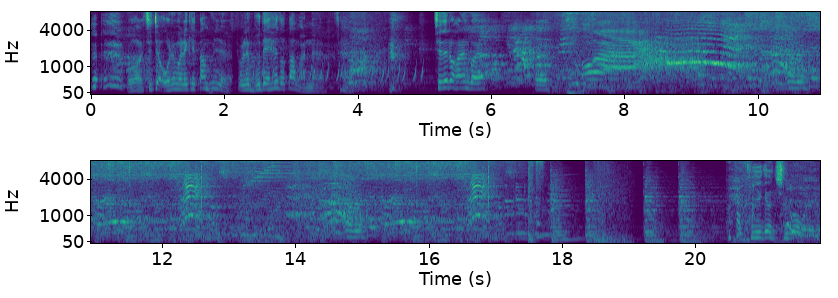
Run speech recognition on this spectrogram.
와, 진짜 오랜만에 이렇게 땀 흘려요. 원래 무대 해도 땀 안 나요. 잘. 제대로 가는 거예요? 네. 와. 오늘. 오늘. 기획이 즐거워요.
